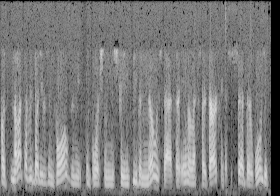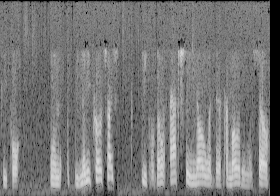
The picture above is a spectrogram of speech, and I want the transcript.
but not everybody who's involved in the abortion industry even knows that. Their intellects are darkened. As I said, they're wounded people. And many pro-choice people don't actually know what they're promoting. And so,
